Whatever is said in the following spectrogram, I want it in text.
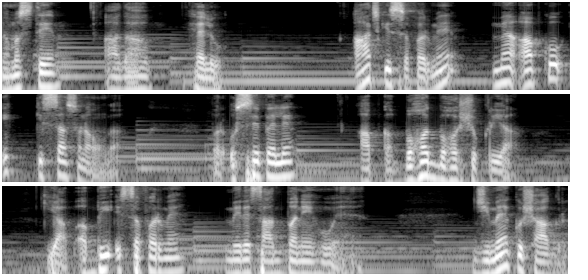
नमस्ते, आदाब, हेलो। आज के सफ़र में मैं आपको एक किस्सा सुनाऊँगा। पर उससे पहले आपका बहुत बहुत शुक्रिया कि आप अब भी इस सफ़र में मेरे साथ बने हुए हैं। जी, मैं कुशाग्र।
